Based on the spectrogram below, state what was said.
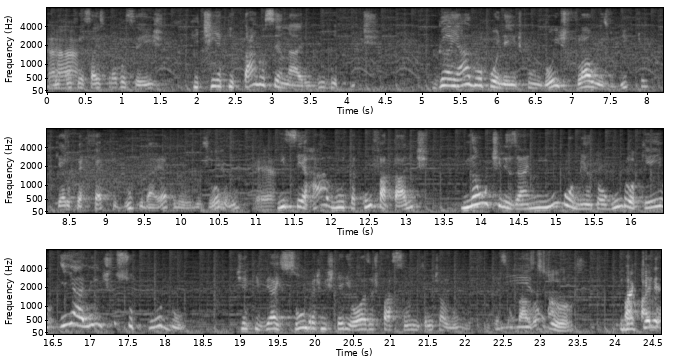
ah. vou confessar isso para vocês, que tinha que estar tá no cenário do defeat, ganhar do oponente com dois Flowers Victor, que era o perfect duplo da época do, do jogo, né? É. Encerrar a luta com Fatality, não utilizar em nenhum momento algum bloqueio e além disso tudo, tinha que ver as sombras misteriosas passando em frente à lua. Isso! naquele,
